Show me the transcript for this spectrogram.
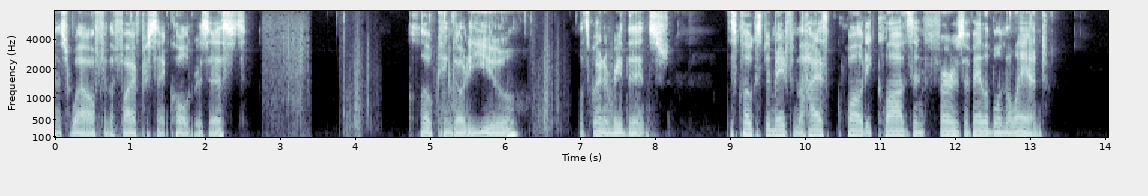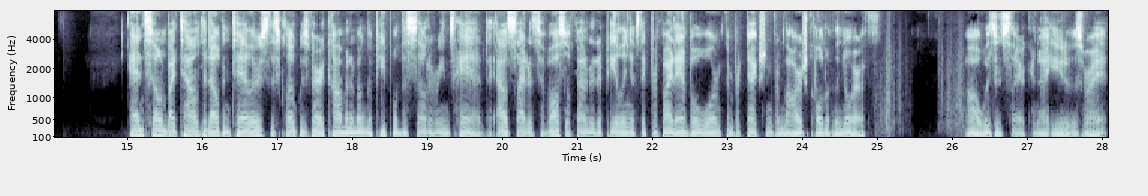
as well for the 5% cold resist. Cloak can go to you. Let's go ahead and read this. This cloak has been made from the highest quality cloths and furs available in the land. Hand sewn by talented elven tailors, this cloak was very common among the people of the Seldarine's hand. Outsiders have also found it appealing as they provide ample warmth and protection from the harsh cold of the north. Oh, Wizard Slayer cannot use, right?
